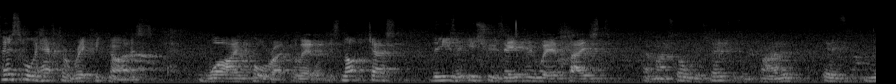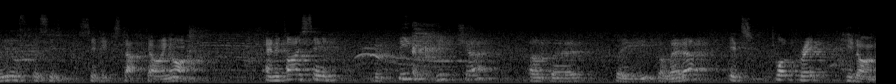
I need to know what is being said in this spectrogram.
first of all, we have to recognise why Paul wrote the letter. It's not just these are issues everywhere faced amongst all the churches in planted. There's real specific, stuff going on. And if I said the big picture of the, the, the letter, it's what Brett hit on.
